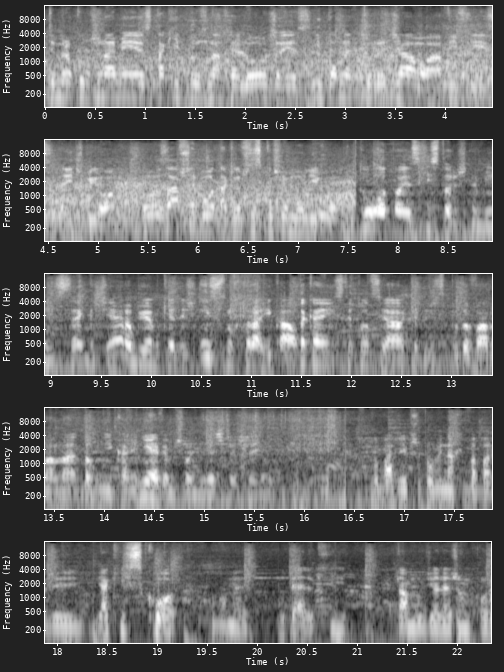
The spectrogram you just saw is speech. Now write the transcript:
W tym roku przynajmniej jest taki plus na Helu, że jest internet, który działa, Wi-Fi z HBO, bo zawsze było tak, że wszystko się muliło. Tu oto jest historyczne miejsce, gdzie robiłem kiedyś instruktora ICAO. Taka instytucja kiedyś zbudowana na Dominikanie. Nie wiem, czy oni jeszcze żyją. To bardziej przypomina chyba bardziej jakiś skład. Tu mamy butelki, tam ludzie leżą pod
